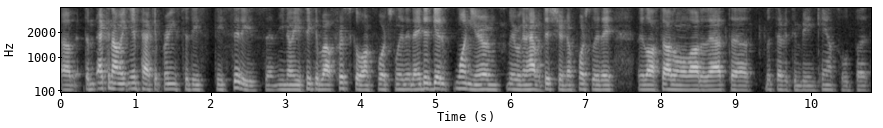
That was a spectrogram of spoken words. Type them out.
um, the economic impact it brings to these these cities. And you know, you think about Frisco. Unfortunately, they did get one year, and they were going to have it this year. And unfortunately, they they lost out on a lot of that uh, with everything being canceled. But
